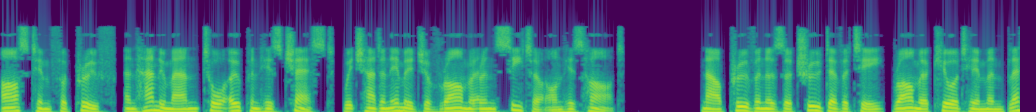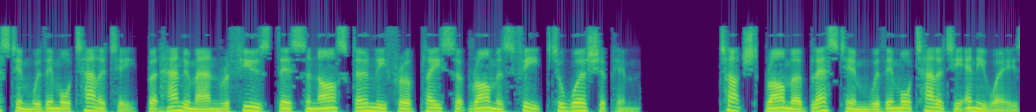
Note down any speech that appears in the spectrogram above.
asked him for proof, and Hanuman tore open his chest, which had an image of Rama and Sita on his heart. Now proven as a true devotee, Rama cured him and blessed him with immortality, but Hanuman refused this and asked only for a place at Rama's feet to worship him. Touched, Rama blessed him with immortality anyways,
